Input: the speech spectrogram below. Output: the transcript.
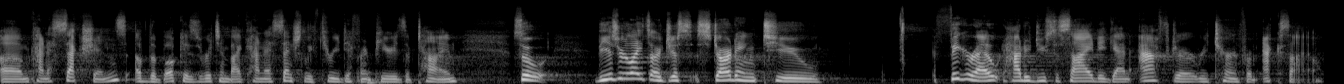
um, kind of sections of the book. is written by kind of essentially three different periods of time. So the Israelites are just starting to figure out how to do society again after return from exile.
